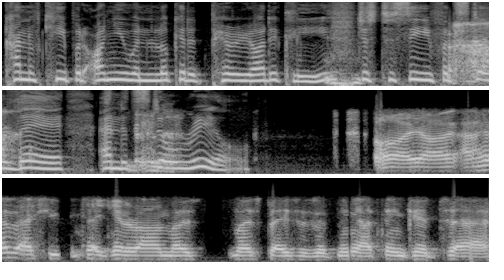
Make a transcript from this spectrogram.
kind of keep it on you and look at it periodically just to see if it's still there and it's still real? Oh, yeah, I I have actually been taking it around most most places with me. I think it uh,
